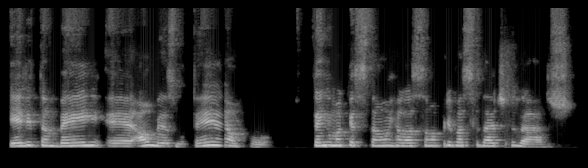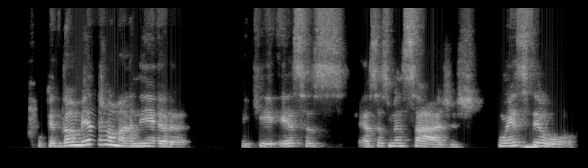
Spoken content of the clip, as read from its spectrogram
ele também, é, ao mesmo tempo, tem uma questão em relação à privacidade de dados. Porque, da mesma maneira em que essas, essas mensagens, com esse teor,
